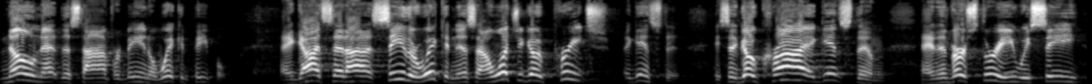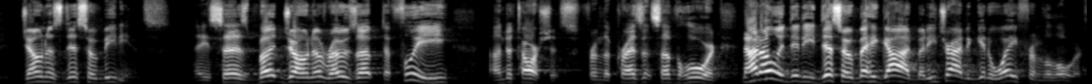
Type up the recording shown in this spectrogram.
known at this time for being a wicked people. And God said, I see their wickedness, and I want you to go preach against it. He said, Go cry against them. And in verse 3, we see Jonah's disobedience. He says, But Jonah rose up to flee unto Tarshish from the presence of the Lord. Not only did he disobey God, but he tried to get away from the Lord.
